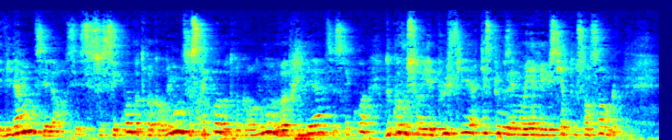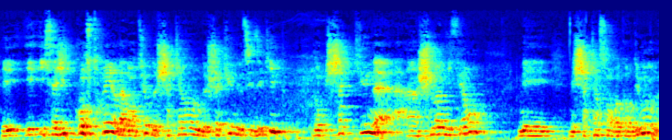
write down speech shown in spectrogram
évidemment, c'est quoi votre record du monde? Ce serait quoi votre record du monde? Votre idéal, ce serait quoi? De quoi vous seriez le plus fier Qu'est-ce que vous aimeriez réussir tous ensemble? Et, il s'agit de construire l'aventure de chacun, de chacune de ces équipes. Donc chacune a, un chemin différent, mais, chacun son record du monde.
